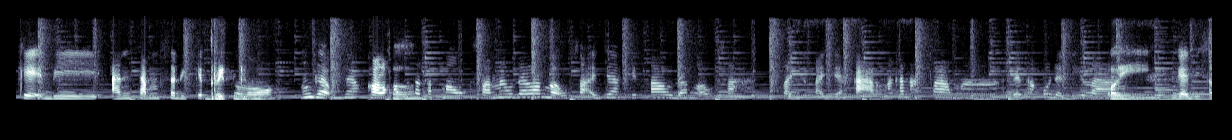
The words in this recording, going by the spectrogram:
kayak diancam sedikit Break gitu gitu. loh enggak enggak kalau kamu Oh. tetap mau ke sana udahlah nggak usah aja kita udah nggak usah lanjut aja karena kan asrama dan aku udah bilang Oh iya. nggak bisa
